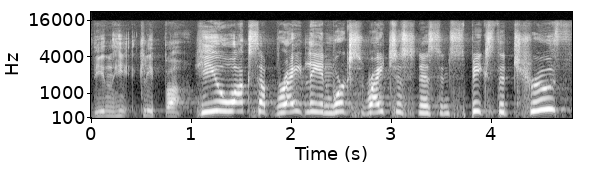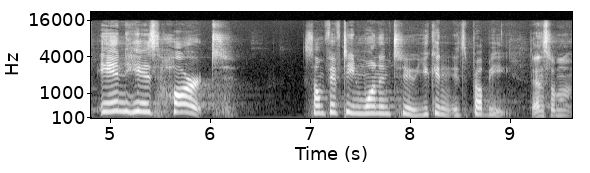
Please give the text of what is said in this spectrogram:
din klippa. He who walks uprightly and works righteousness and speaks the truth in his heart. Psalm 15, 1 and 2. You can, it's probably, Den som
